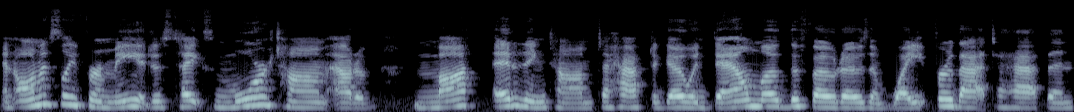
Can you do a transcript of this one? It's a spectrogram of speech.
And honestly for me it just takes more time out of my editing time to have to go and download the photos and wait for that to happen.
